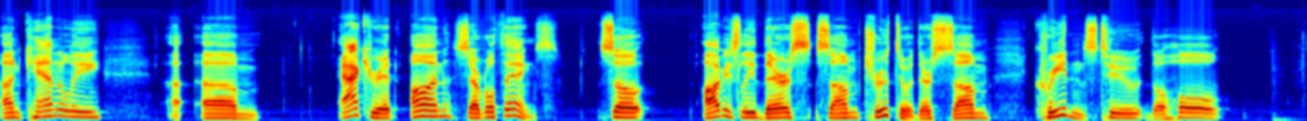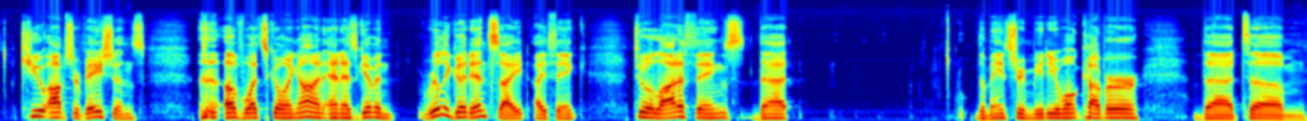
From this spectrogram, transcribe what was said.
uncannily uh, um, accurate on several things. So obviously there's some truth to it. There's some credence to the whole Q observations of what's going on and has given really good insight, I think, to a lot of things that the mainstream media won't cover, that um,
